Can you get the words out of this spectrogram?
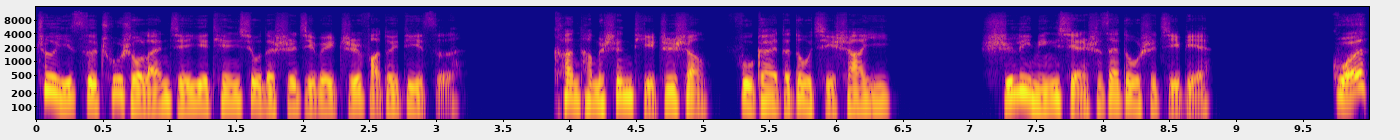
这一次出手拦截叶天秀的十几位执法队弟子，看他们身体之上覆盖的斗气杀衣，实力明显是在斗师级别。滚！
